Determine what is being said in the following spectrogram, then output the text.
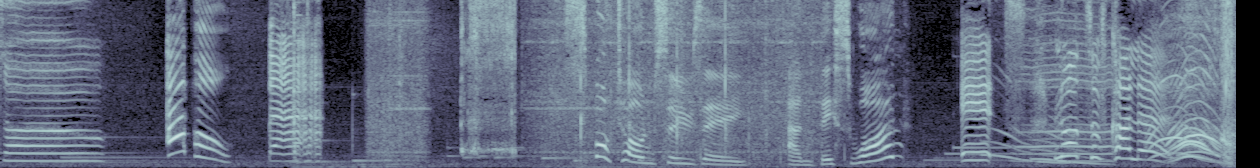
So, apple. Spot on, Susie. And this one? It's lots of colours.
